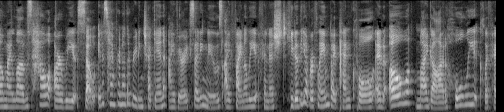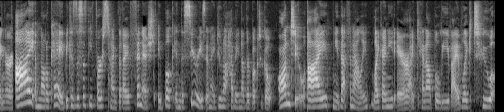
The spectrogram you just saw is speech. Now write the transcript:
Hello, my loves. How are we? So it is time for another reading check-in. I have very exciting news. I finally finished Heat of the Everflame by Penn Cole and oh my god, holy cliffhanger. I am not okay because this is the first time that I have finished a book in this series and I do not have another book to go on to. I need that finale like I need air. I cannot believe I have like two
